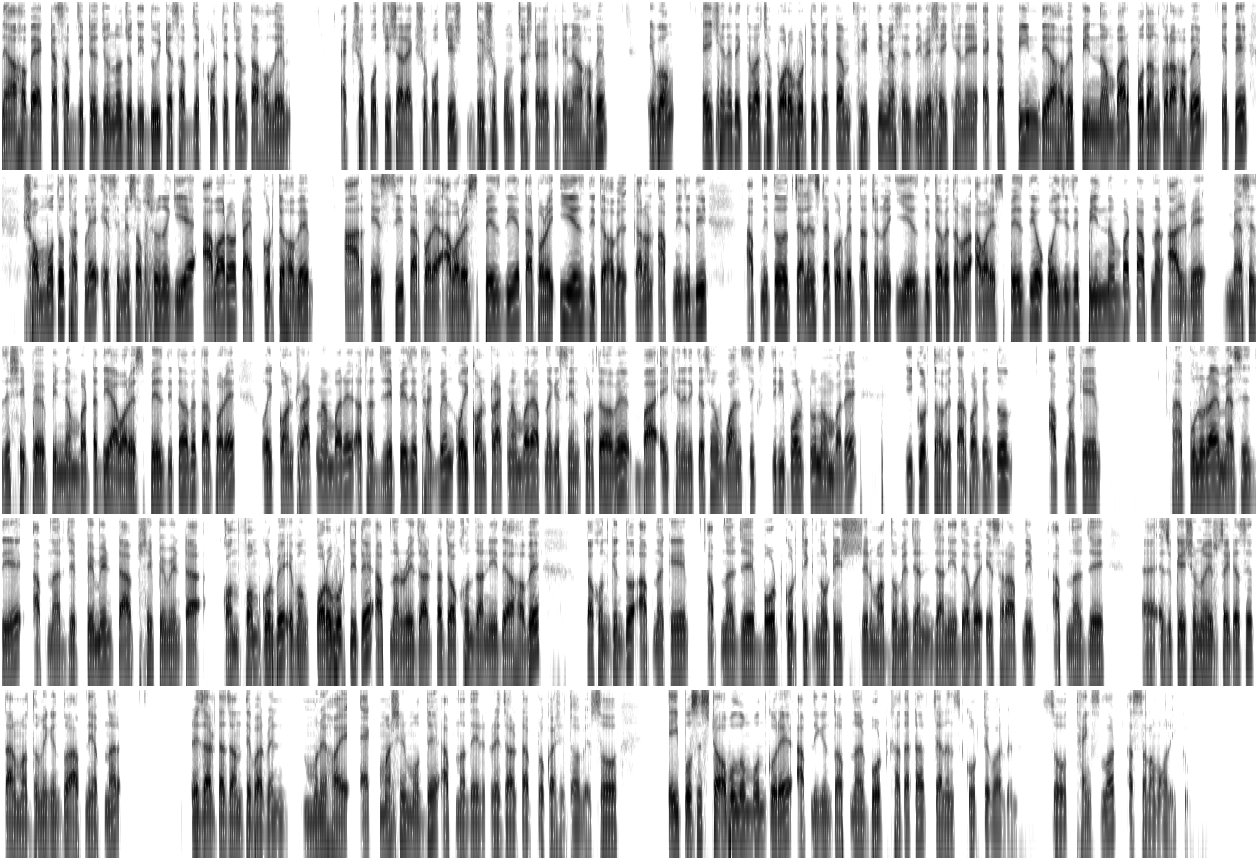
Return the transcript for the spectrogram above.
নেওয়া হবে একটা সাবজেক্টের জন্য। যদি দুইটা সাবজেক্ট করতে চান, তাহলে একশো পঁচিশ আর একশো পঁচিশ, দুইশো পঞ্চাশ টাকা কেটে নেওয়া হবে। এবং এইখানে দেখতে পাচ্ছ, পরবর্তীতে একটা ফিরতি মেসেজ দিবে। সেইখানে একটা পিন দেয়া হবে পিন নাম্বার প্রদান করা হবে। এতে সম্মত থাকলে এস এম এস অপশনে গিয়ে আবারও টাইপ করতে হবে। আর এস সি তারপরে আবারও স্পেস দিয়ে, তারপরে ইএস দিতে হবে। কারণ আপনি যদি আপনি তো চ্যালেঞ্জটা করবেন, তার জন্য ইএস দিতে হবে, তারপর আবার স্পেস দিয়ে ওই যে যে পিন নাম্বারটা আপনার আসবে মেসেজে সেই পিন নাম্বারটা দিয়ে আবার স্পেস দিতে হবে, তারপরে ওই কন্ট্রাক্ট নাম্বারে অর্থাৎ যে পেজে থাকবেন, ওই কন্ট্রাক্ট নাম্বারে আপনাকে সেন্ড করতে হবে বা এইখানে দেখতে পাচ্ছেন ওয়ান সিক্স ত্রিপল টু নম্বরে ই করতে হবে, তারপর কিন্তু আপনাকে পুনরায় মেসেজ দিয়ে আপনার যে পেমেন্টটা সেই পেমেন্টটা কনফার্ম করবে এবং পরবর্তীতে আপনার রেজাল্টটা যখন জানিয়ে দেওয়া হবে তখন কিন্তু আপনাকে আপনার যে বোর্ড কর্তৃক নোটিশের মাধ্যমে জানিয়ে হবে এছাড়া আপনি আপনার যে এডুকেশন ওয়েবসাইট আছে, তার মাধ্যমে কিন্তু আপনি আপনার রেজাল্টটা জানতে পারবেন। মনে হয় এক মাসের মধ্যে আপনাদের রেজাল্টটা প্রকাশিত হবে। সো, এই প্রসেসটা অবলম্বন করে আপনি কিন্তু আপনার বোর্ড খাতাটা চ্যালেঞ্জ করতে পারবেন। সো থ্যাঙ্কস লট আসসালামু আলাইকুম।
